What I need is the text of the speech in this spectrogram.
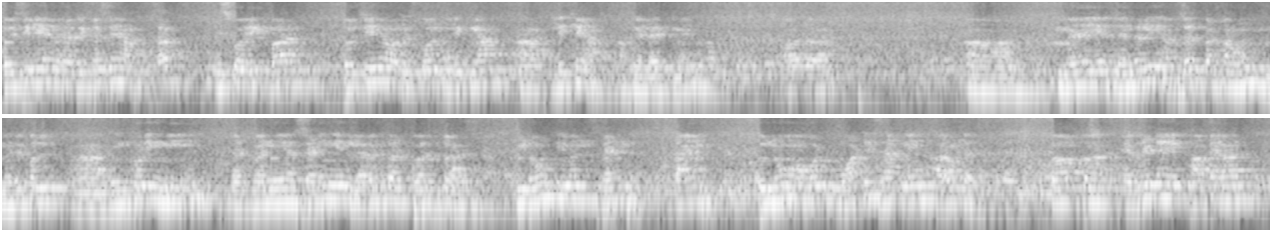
तो इसीलिए मेरा रिक्वेस्ट है आप सब इसको एक बार सोचिए और इसको लिखना आ, लिखें आप अपने लाइफ में। और आ, मैं ये जनरली ऑब्ज़र्व करता हूँ मेरे को including me that when we are studying in 11th और 12th class we don't even spend time to know about what is happening around us तो आप एवरीडे एक हाफ़ एन आवर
